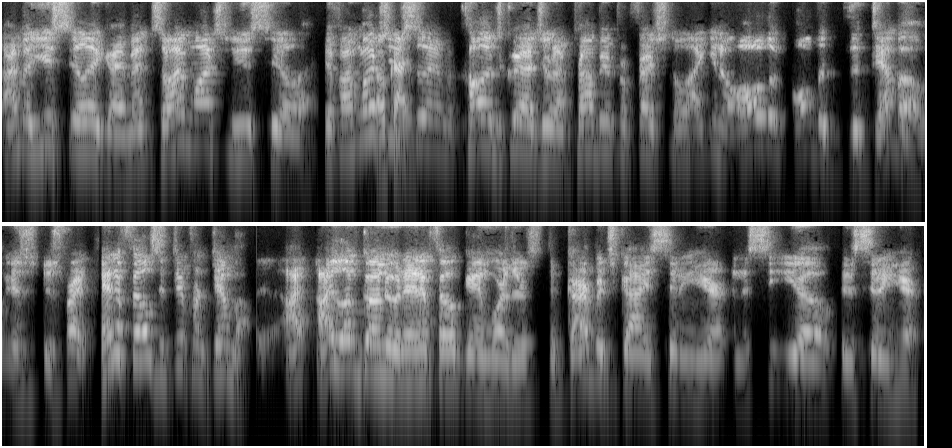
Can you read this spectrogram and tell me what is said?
am a UCLA guy, man. So I'm watching UCLA. If I'm watching okay. UCLA, I'm a college graduate. I'm probably a professional. Like, you know, all the all the, the demo is is right. NFL's a different demo. I, I love going to an NFL game where there's the garbage guy sitting here and the CEO is sitting here.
